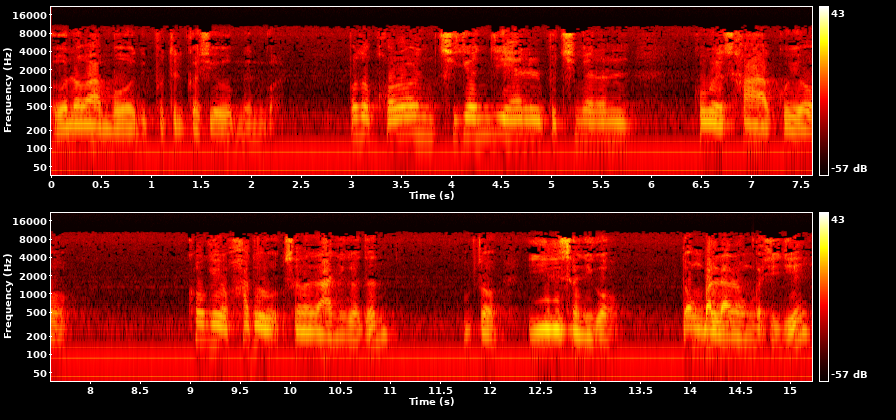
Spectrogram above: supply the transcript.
언어가 뭐 붙을 것이 없는 곳. 뭐또 그런 직연지해를 붙이면은 그게 사악고요. 거기에 화두선은 아니거든. 또 이리선이고 똥 발라놓은 것이지.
